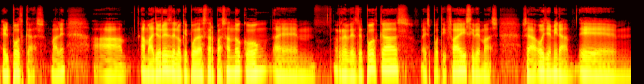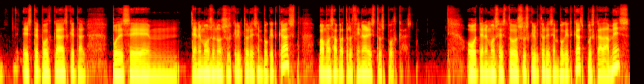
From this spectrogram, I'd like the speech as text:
el podcast, ¿vale? A, mayores de lo que pueda estar pasando con em, redes de podcast, Spotify y demás. O sea, oye, mira, em, este podcast, ¿qué tal? pues em, tenemos unos suscriptores en Pocket Cast, vamos a patrocinar estos podcasts. O tenemos estos suscriptores en Pocket Cast, pues cada mes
